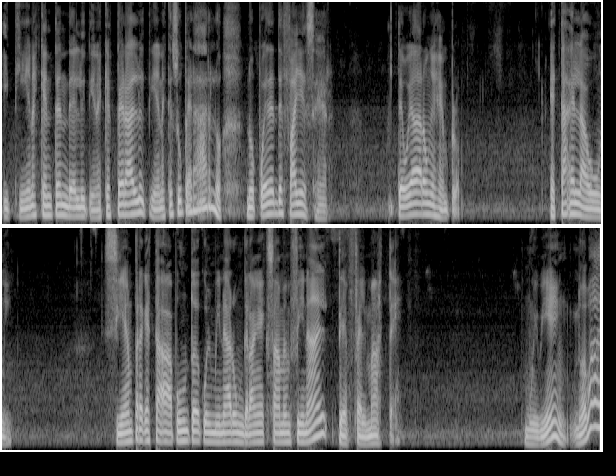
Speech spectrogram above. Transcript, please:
Y tienes que entenderlo y tienes que esperarlo y tienes que superarlo. No puedes desfallecer. Te voy a dar un ejemplo. Estás en la uni. Siempre que estás a punto de culminar un gran examen final, te enfermaste. Muy bien, no vas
